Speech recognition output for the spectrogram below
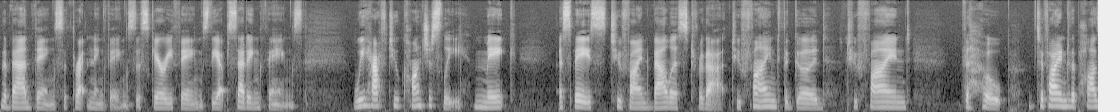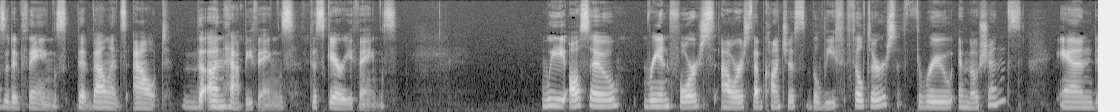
the bad things, the threatening things, the scary things, the upsetting things. We have to consciously make a space to find ballast for that, to find the good, to find the hope, to find the positive things that balance out the unhappy things, the scary things. We also reinforce our subconscious belief filters through emotions. And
